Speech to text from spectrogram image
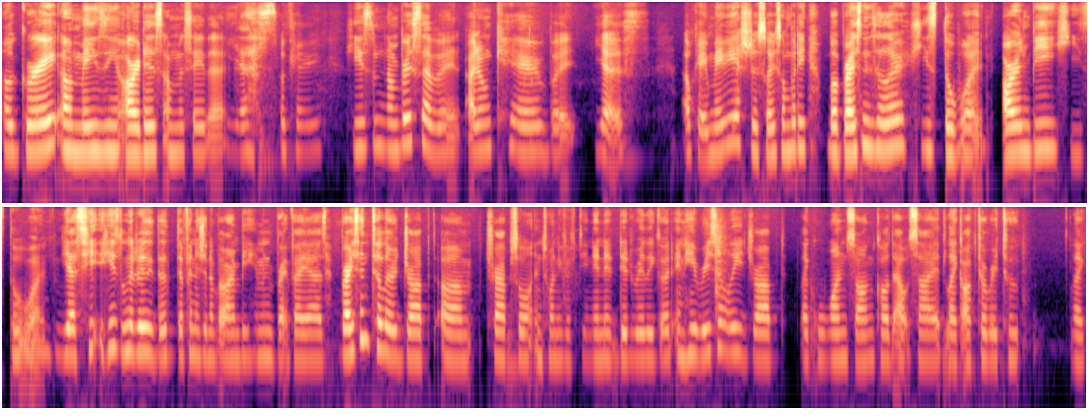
a great, amazing artist. I'm gonna say that. Yes. Okay, he's number seven. I don't care, but yes. Okay, maybe I should say somebody, but Bryson Tiller, he's the one. R and B, he's the one. Yes, he he's literally the definition of R and B. Him and Brent Faiyaz. Bryson Tiller dropped um Trap Soul in 2015, and it did really good. And he recently dropped like one song called Outside, like October two, like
